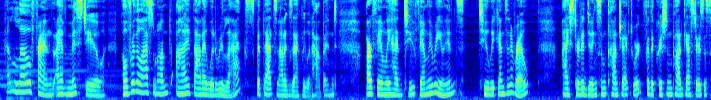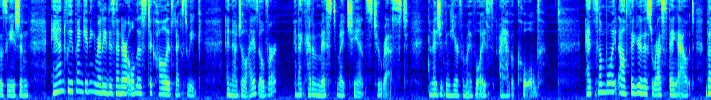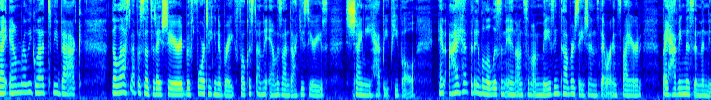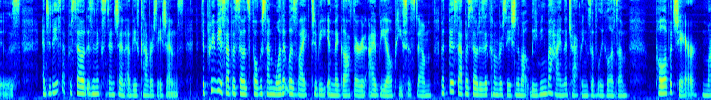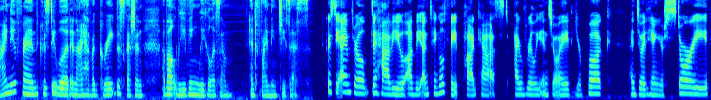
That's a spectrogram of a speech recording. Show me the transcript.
Hello, friends. I have missed you. Over the last month, I thought I would relax, but that's not exactly what happened. Our family had two family reunions, two weekends in a row. I started doing some contract work for the Christian Podcasters Association, and we've been getting ready to send our oldest to college next week. And now July is over, and I kind of missed my chance to rest. And as you can hear from my voice, I have a cold. At some point, I'll figure this rest thing out, but I am really glad to be back. The last episodes that I shared before taking a break focused on the Amazon docuseries Shiny Happy People, and I have been able to listen in on some amazing conversations that were inspired by having this in the news. And today's episode is an extension of these conversations. The previous episodes focused on what it was like to be in the Gothard IBLP system, but this episode is a conversation about leaving behind the trappings of legalism pull up a chair. My new friend, Christy Wood, and I have a great discussion about leaving legalism and finding Jesus. Christy, I am thrilled to have you on the Untangled Faith podcast. I really enjoyed your book, I enjoyed hearing your story.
